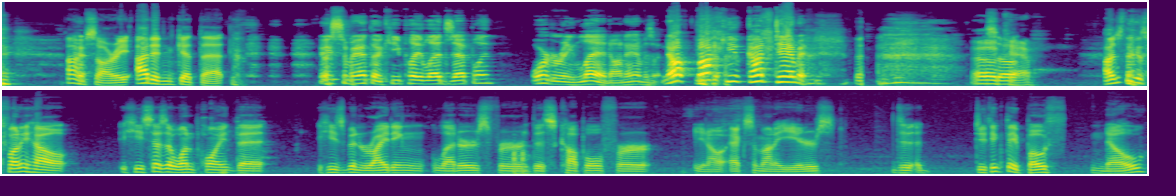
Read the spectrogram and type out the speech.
I'm sorry, I didn't get that. hey Samantha, can you play Led Zeppelin? Ordering lead on Amazon. No, fuck you. God damn it. Okay. I just think it's funny how he says at one point that he's been writing letters for this couple for you know X amount of years. Do, do you think they both know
